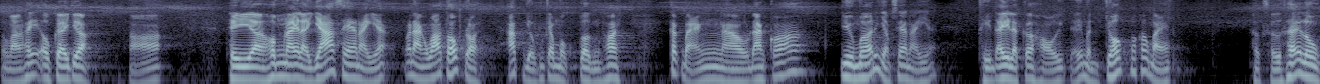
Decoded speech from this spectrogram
Các bạn thấy ok chưa? Đó. Thì à, hôm nay là giá xe này á nó đang quá tốt rồi áp dụng trong một tuần thôi. Các bạn nào đang có yêu mến dòng xe này á thì đây là cơ hội để mình chốt đó các bạn. Thật sự thế luôn.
